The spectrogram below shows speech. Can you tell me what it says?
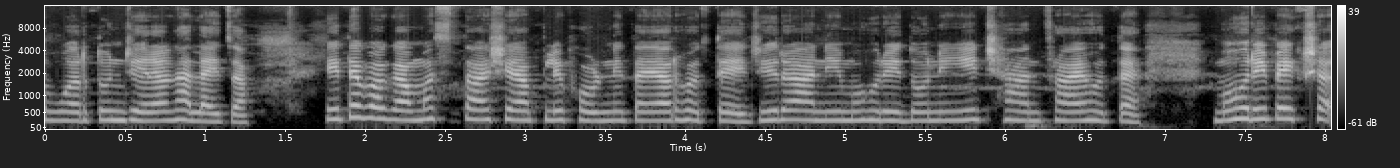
वरतून जिरा घालायचा. इथे बघा मस्त अशी आपली फोडणी तयार होते. जिरं आणि मोहरी दोन्हीही छान फ्राय होत आहे मोहरीपेक्षा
